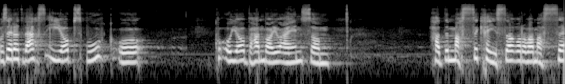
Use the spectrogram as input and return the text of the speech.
Og så er det et vers i Jobbs bok, og, og Jobb han var jo en som hadde masse kriser, og det var masse,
